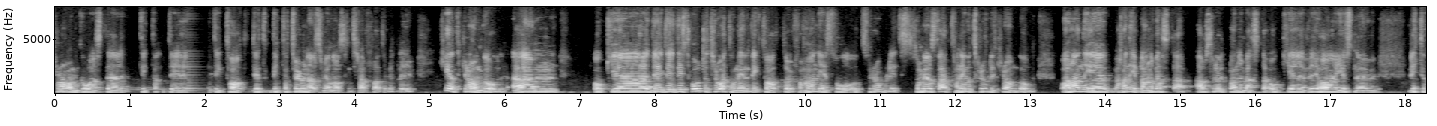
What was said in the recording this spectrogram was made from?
kramgåaste dikta diktat diktaturerna som jag någonsin träffat i mitt liv helt kramgod. Um, och eh, det, det, det, är svårt att tro att han är en diktator, för han är så otroligt, som jag sagt, han är otroligt kramgod. Och han är, han är bland de bästa, absolut bland de bästa. Och eh, vi har just nu lite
